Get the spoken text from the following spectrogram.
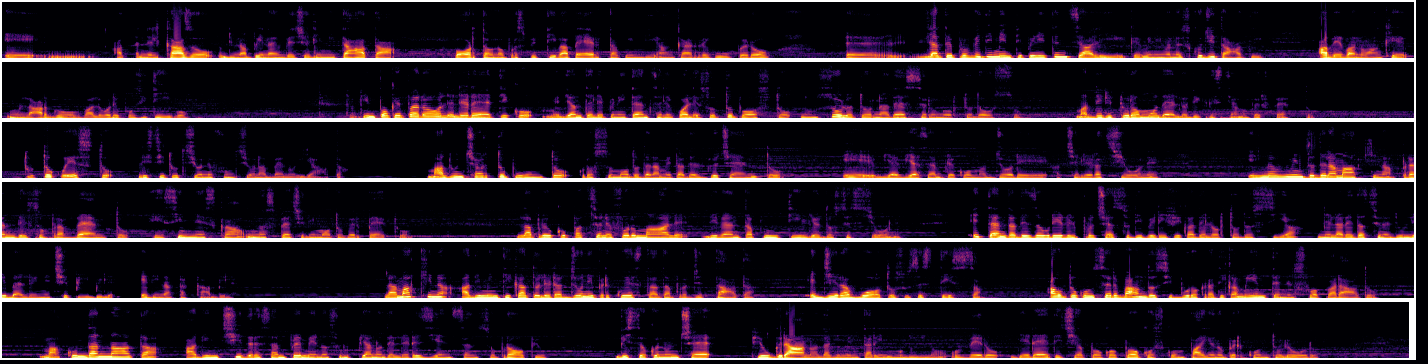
e nel caso di una pena invece limitata porta a una prospettiva aperta, quindi anche al recupero, eh, gli altri provvedimenti penitenziali che venivano escogitati avevano anche un largo valore positivo. In poche parole, l'eretico, mediante le penitenze alle quali è sottoposto, non solo torna ad essere un ortodosso, ma addirittura un modello di cristiano perfetto. Tutto questo l'istituzione funziona ben oliata. Ma ad un certo punto, grossomodo dalla metà del 200 e via via sempre con maggiore accelerazione, il movimento della macchina prende il sopravvento e si innesca una specie di moto perpetuo la preoccupazione formale diventa puntiglio ed ossessione e tende ad esaurire il processo di verifica dell'ortodossia nella redazione di un livello ineccepibile ed inattaccabile. La macchina ha dimenticato le ragioni per cui è stata progettata e gira a vuoto su se stessa, autoconservandosi burocraticamente nel suo apparato, ma condannata ad incidere sempre meno sul piano dell'eresia in senso proprio, visto che non c'è più grano ad alimentare il mulino, ovvero gli eretici a poco a poco scompaiono per conto loro,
